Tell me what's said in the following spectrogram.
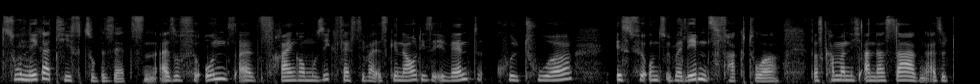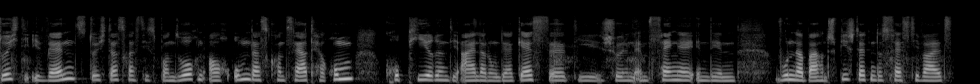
zu negativ zu besetzen. Also für uns als Rheingau Musikfestival ist genau diese Eventkultur ist für uns Überlebensfaktor. Das kann man nicht anders sagen. Also durch die Events, durch das, was die Sponsoren auch um das Konzert herum gruppieren, die Einladung der Gäste, die schönen Empfänge in den wunderbaren Spielstätten des Festivals,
